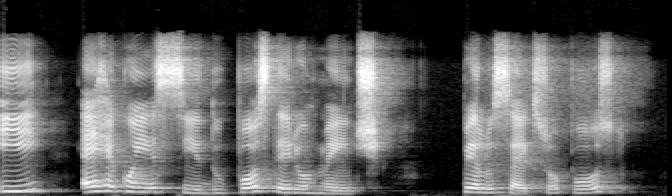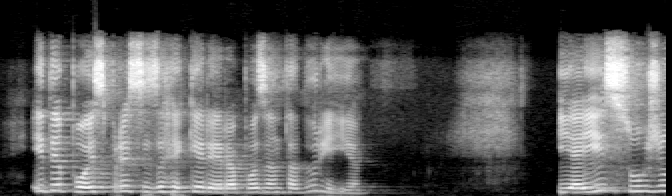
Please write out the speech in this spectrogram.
e é reconhecido posteriormente pelo sexo oposto e depois precisa requerer aposentadoria. E aí surgem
